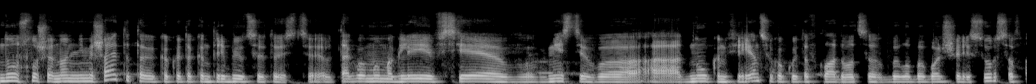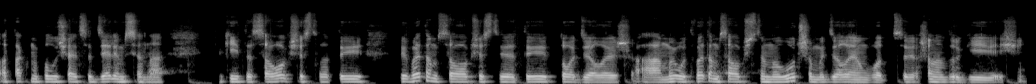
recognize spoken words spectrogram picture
Ну, слушай, но не мешает это какой-то контрибьюции? То есть э, так бы мы могли все вместе в а, одну конференцию какую-то вкладываться, было бы больше ресурсов, а так мы, получается, делимся на какие-то сообщества. Ты, ты в этом сообществе, ты то делаешь, а мы вот в этом сообществе мы лучше, мы делаем вот совершенно другие вещи.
